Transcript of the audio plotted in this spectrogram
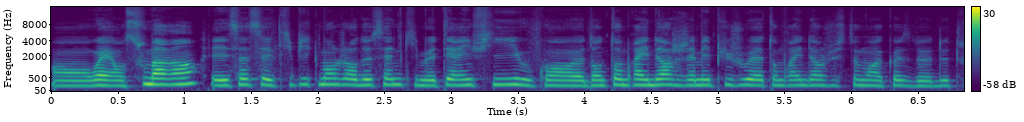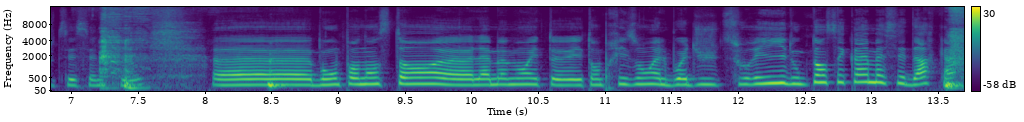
en ouais en sous-marin. Et ça c'est typiquement le genre de scène qui me terrifie. Ou quand euh, dans Tomb Raider, j'ai jamais pu jouer à Tomb Raider justement à cause de, de toutes ces scènes. Euh, bon, pendant ce temps, euh, la maman est, euh, est en prison, elle boit du jus de souris. Donc non, c'est quand même assez dark, hein.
